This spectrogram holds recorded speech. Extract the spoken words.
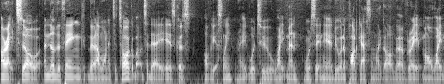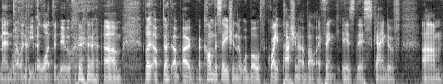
All right. So another thing that I wanted to talk about today is because obviously, right, we're two white men. We're sitting here doing a podcast and like, oh, God, great, more white men telling people what to do. um, but a, a, a, a conversation that we're both quite passionate about, I think, is this kind of. Um,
